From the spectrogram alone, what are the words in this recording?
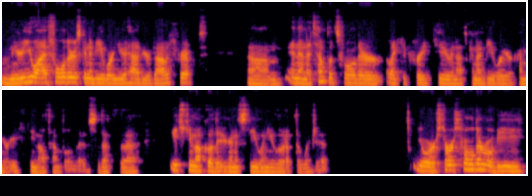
Um, your UI folder is going to be where you have your JavaScript, um, and then a templates folder I like to create too, and that's going to be where your kind of your HTML template lives. So that's the HTML code that you're going to see when you load up the widget. Your source folder will be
